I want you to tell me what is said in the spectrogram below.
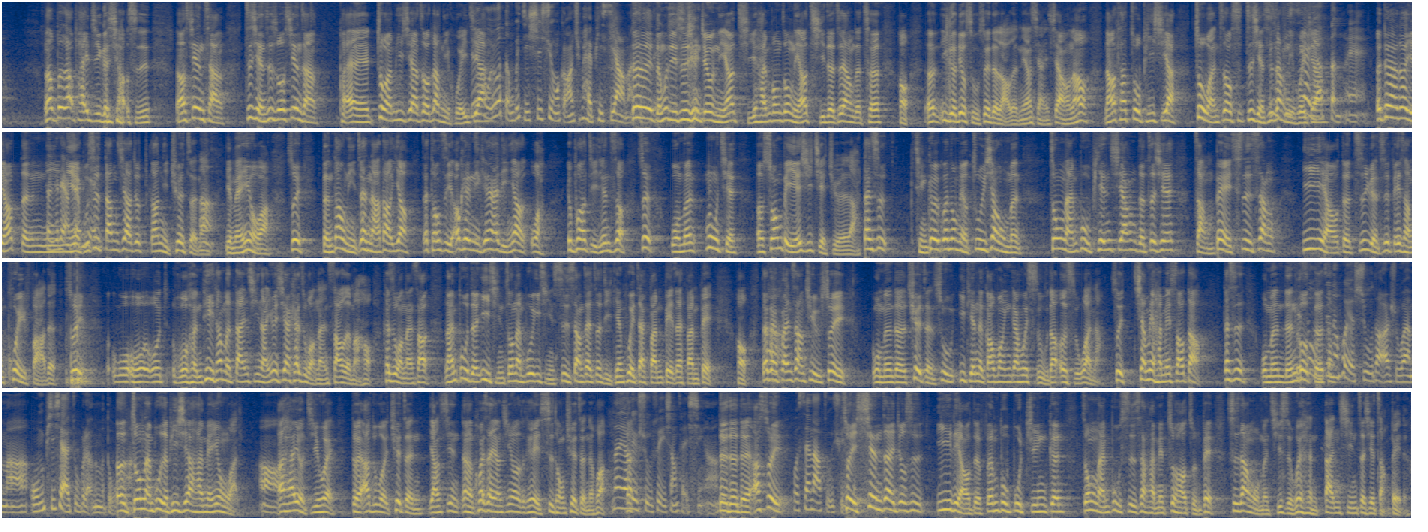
然后不知道排几个小时，然后现场之前是说现场排、呃做完 PCR 之后让你回家就是我，如果等不及视讯，我赶快去拍 PCR 嘛。对对，等不及视讯，结果你要骑寒风中你要骑的这样的车，好，呃，一个六十五岁的老人，你要想一下哦，然后然后他做 PCR 做完之后是之前是让你回家，等哎。哎，对啊对啊，也要等你，你也不是当下就刚你确诊啊嗯，也没有啊，所以等到你再拿到药，再通知你 OK，你可以来领药，哇，又不知道几天之后，所以我们目前呃双北也许解决了啦，但是请各位观众朋友注意一下，我们中南部偏乡的这些长辈，事实上医疗的资源是非常匮乏的，所以我我我我很替他们担心啊，因为现在开始往南烧了嘛，哈，开始往南烧，南部的疫情、中南部疫情，事实上在这几天会再翻倍、再翻倍，好，大概翻上去，所以我们的确诊数一天的高峰应该会十五到二十万啊，所以下面还没烧到，但是我们能够得到，真的会有十五到二十万吗？我们 PCR 做不了那么多。呃，中南部的 PCR 还没用完。哦还还有机会，对啊，如果确诊阳性，呃，快筛阳性后可以视同确诊的话，那要六十五岁以上才行啊，对对对啊，所以或三大族群。所以现在就是医疗的分布不均，跟中南部事实上还没做好准备，是让我们其实会很担心这些长辈的。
